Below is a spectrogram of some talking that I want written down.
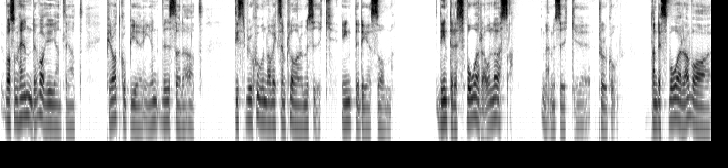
vad som hände var ju egentligen att piratkopieringen visade att distribution av exemplar av musik är inte det som det är inte det svåra att lösa med musikproduktion. Utan det svåra var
